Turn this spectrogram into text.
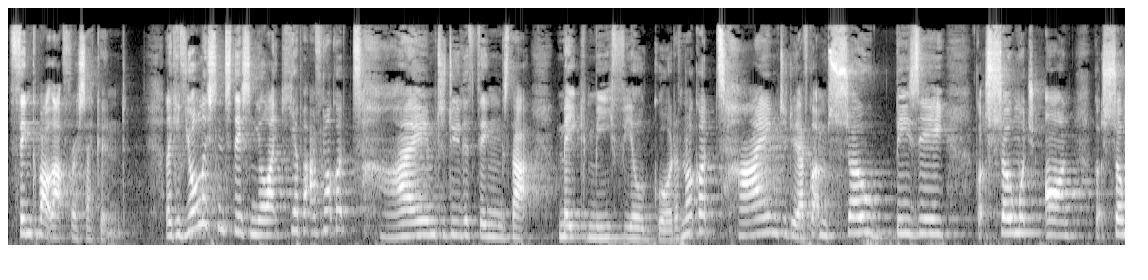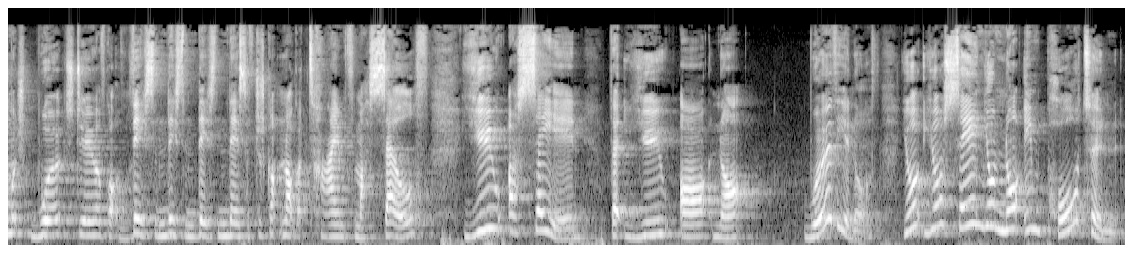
Think about that for a second like if you're listening to this and you're like, yeah, but I've not got time to do the things that make me feel good. I've not got time to do. I've got I'm so busy, I've got so much on, I've got so much work to do. I've got this and this and this and this. I've just got not got time for myself. You are saying that you are not worthy enough. You're you're saying you're not important.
